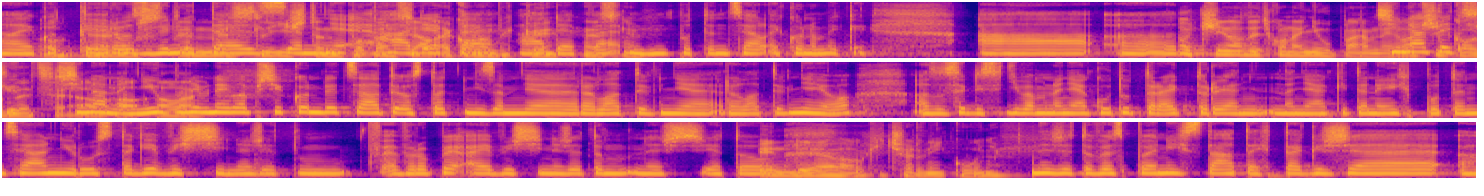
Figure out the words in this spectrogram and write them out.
jako ty rozvinuté myslíš, země ten potenciál HDP, ekonomiky, HDP jasně. Mhm, potenciál ekonomiky. A, uh, no, Čína teď není úplně v Čína nejlepší teď, kondici. Čína ale, není ale... úplně v nejlepší kondici a ty ostatní země relativně, relativně jo. A zase, když se díváme na nějakou tu trajektorii, na nějaký ten jejich potenciální růst, tak je vyšší, než je tu v Evropě a je vyšší, než je to, než je to Indie, velký černý kůň. Než je to ve Spojených státech. Takže uh,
